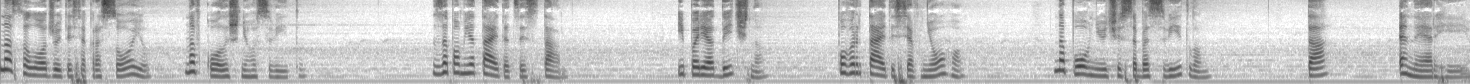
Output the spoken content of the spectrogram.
насолоджуйтеся красою навколишнього світу. Запам'ятайте цей стан і періодично повертайтеся в нього, наповнюючи себе світлом та енергією.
